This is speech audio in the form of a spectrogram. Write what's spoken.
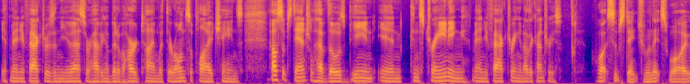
if manufacturers in the U.S. are having a bit of a hard time with their own supply chains. How substantial have those been in constraining manufacturing in other countries? Quite substantial, and that's why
